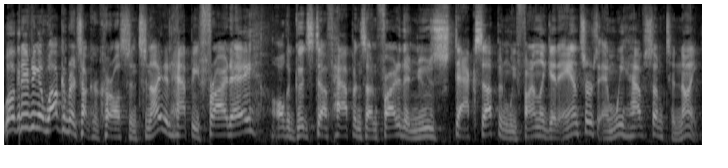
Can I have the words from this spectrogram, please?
Well, good evening and welcome to Tucker Carlson tonight and happy Friday. All the good stuff happens on Friday. The news stacks up and we finally get answers, and we have some tonight.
